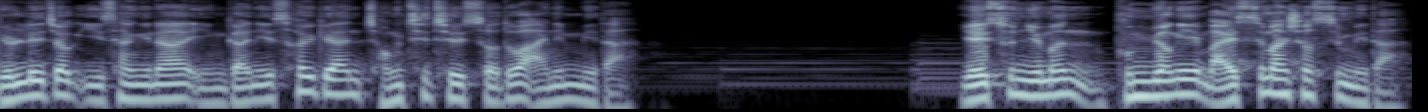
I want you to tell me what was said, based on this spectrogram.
윤리적 이상이나 인간이 설계한 정치 질서도 아닙니다. 예수님은 분명히 말씀하셨습니다.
